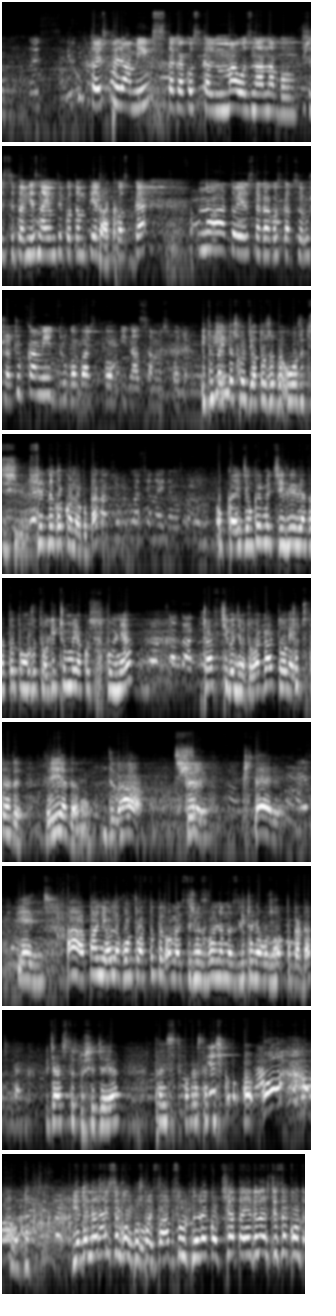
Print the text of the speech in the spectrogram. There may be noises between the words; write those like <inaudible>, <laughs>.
To jest Pyramix, taka kostka mało znana, bo wszyscy pewnie znają tylko tą pierwszą Tak. kostkę. No a to jest taka kostka, co rusza czubkami, drugą warstwą i na samym spodzie. I tutaj też chodzi o to, żeby ułożyć z jednego koloru, tak? Tak, żeby była ściana jednego koloru. Okej, dziękujemy Ci Lilia za to. To może co, liczymy jakoś wspólnie? No tak, Czas Ci będziemy, uwaga, to Okej. trzy, cztery. Jeden, dwa, trzy. cztery, pięć. A, Pani Ola włączyła stoper. Ola, jesteśmy zwolnione z liczenia, możemy pogadać. Tak. Widziałaś, co tu się dzieje? To jest po prostu jakiś... Ko- O, o! 11 sekund, proszę Państwa, absolutny rekord świata, 11 sekund.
